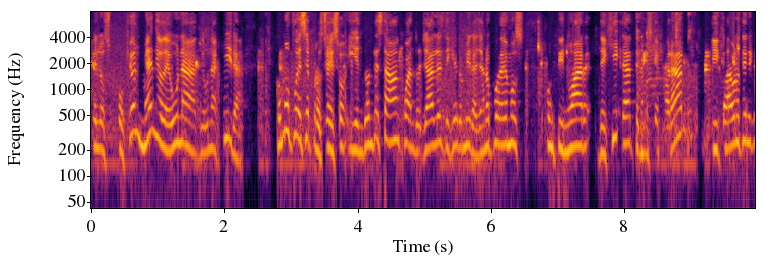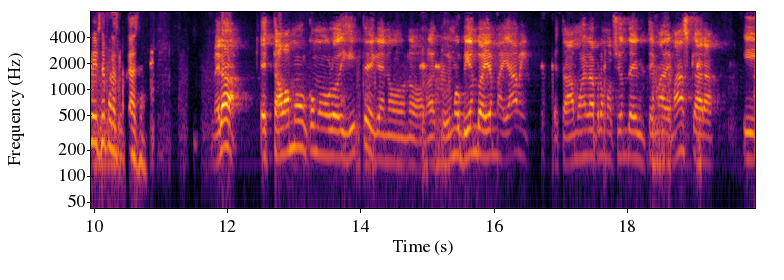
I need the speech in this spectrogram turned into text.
que los cogió en medio de una, de una gira. ¿Cómo fue ese proceso y en dónde estaban cuando ya les dijeron, mira, ya no podemos continuar de gira, tenemos que parar y cada uno tiene que irse para su casa? Mira, estábamos, como lo dijiste, que nos, nos, nos estuvimos viendo ahí en Miami, estábamos en la promoción del tema de máscara y,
